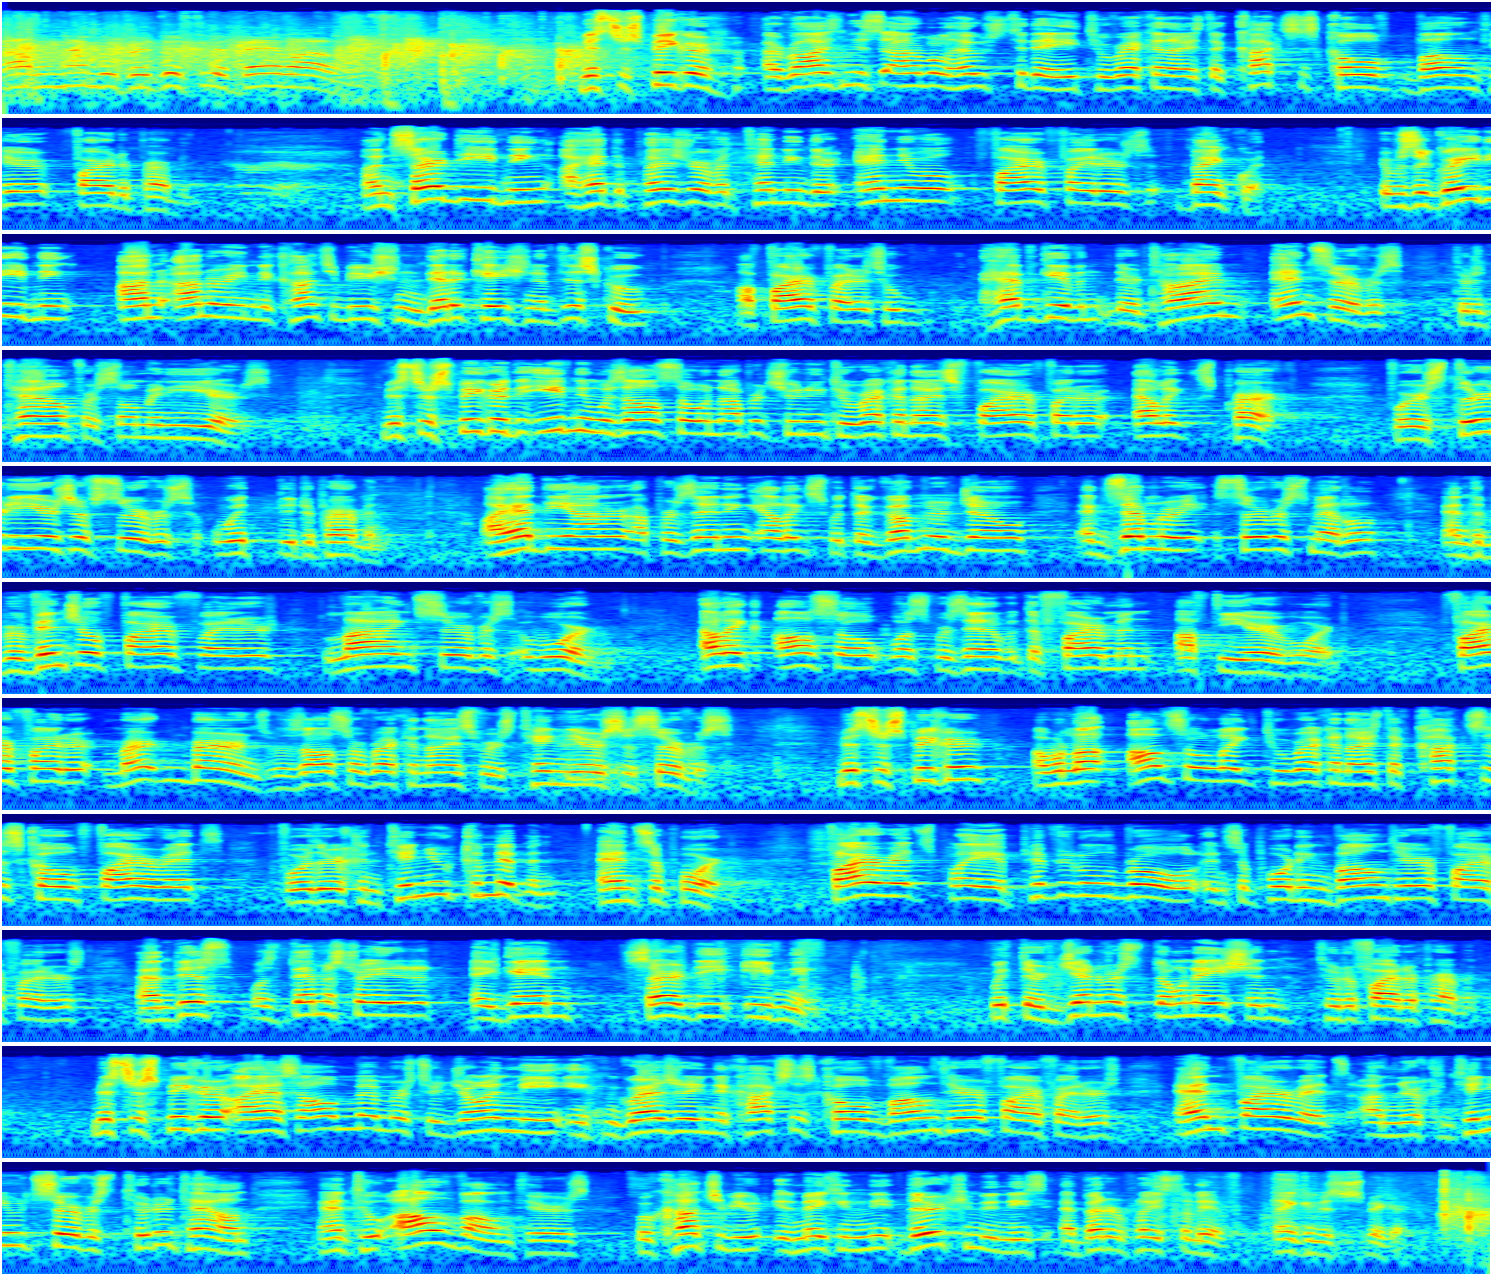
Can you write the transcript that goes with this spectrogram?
Honourable member for the District of. Mr. Speaker, I rise in this honourable House today to recognise the Cox's Cove Volunteer Fire Department. On Saturday evening, I had the pleasure of attending their annual firefighters banquet. It was a great evening on honouring the contribution and dedication of this group of firefighters who have given their time and service to the town for so many years. Mr. Speaker, the evening was also an opportunity to recognize firefighter Alex Park for his 30 years of service with the department. I had the honour of presenting Alex with the Governor General Exemplary Service Medal and the Provincial Firefighter Long Service Award. Alex also was presented with the Fireman of the Year Award. Firefighter Martin Burns was also recognized for his 10 years of service. Mr. Speaker, I would also like to recognize the Cox's Cove Firettes for their continued commitment and support. Firettes play a pivotal role in supporting volunteer firefighters, and this was demonstrated again Saturday evening with their generous donation to the fire department. Mr. Speaker, I ask all members to join me in congratulating the Cox's Cove volunteer firefighters and fire firettes on their continued service to their town and to all volunteers who contribute in making their communities a better place to live. Thank you, Mr. Speaker.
